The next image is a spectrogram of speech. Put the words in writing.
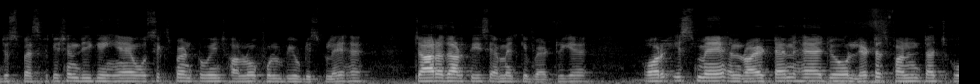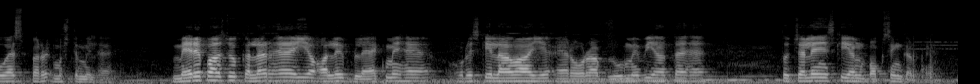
जो स्पेसिफिकेशन दी गई हैं, वो 6.2 inch halo full view display है। 4030 एच की बैटरी है। और इसमें एंड्रॉयड 10 है, जो लेटेस्ट फन टच ओएस पर मुश्तमिल है। मेरे पास जो कलर है, ये ऑलिव ब्लैक में है और इसके अलावा ये एरोरा ब्लू में भी आता है। तो चलें इसकी अनबॉक्सिंग करते हैं।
